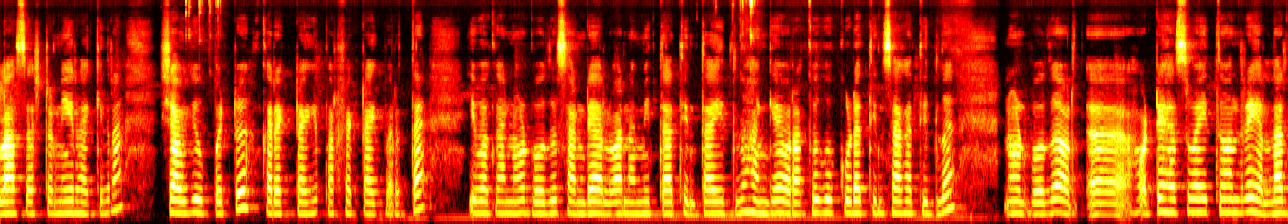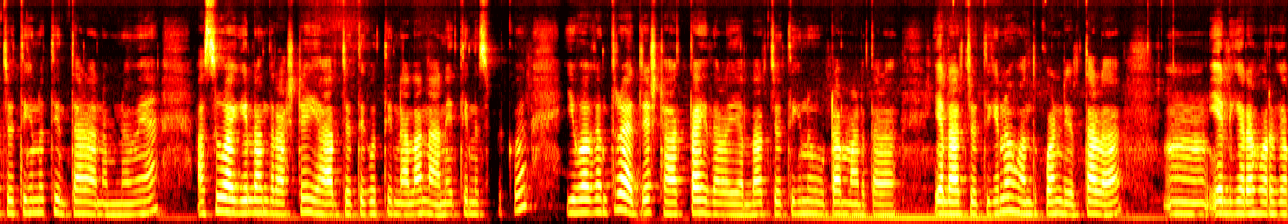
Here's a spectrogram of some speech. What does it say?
ಗ್ಲಾಸ್ ಅಷ್ಟು ನೀರು ಹಾಕಿದ್ರೆ ಶಾವಿಗೆ ಉಪ್ಪಿಟ್ಟು ಕರೆಕ್ಟಾಗಿ ಪರ್ಫೆಕ್ಟಾಗಿ ಬರುತ್ತೆ. ಇವಾಗ ನೋಡ್ಬೋದು ಸಂಡೇ ಅಲ್ವಾ ನಮಿತಾ ತಿಂತಾ ಇದ್ಲು, ಹಾಗೆ ಅವ್ರ ಅಕ್ಕಗೂ ಕೂಡ ತಿನ್ಸಾಕತ್ತಿದ್ಲು. ನೋಡ್ಬೋದು. ಅವ್ರ ಹೊಟ್ಟೆ ಹಸಿವಾಯ್ತು ಅಂದರೆ ಎಲ್ಲರ ಜೊತೆಗೂ ತಿಂತಾಳೆ ನಮ್ಮನವೆ ಹಸುವಾಗಿಲ್ಲ ಅಂದ್ರೆ ಅಷ್ಟೇ ಯಾರ ಜೊತೆಗೂ ತಿನ್ನಲ್ಲ, ನಾನೇ ತಿನ್ನಿಸ್ಬೇಕು. ಇವಾಗಂತೂ ಅಡ್ಜಸ್ಟ್ ಆಗ್ತಾ ಇದ್ದಾಳೆ. ಎಲ್ಲರ ಜೊತೆಗೂ ಊಟ ಮಾಡ್ತಾಳೆ. ಎಲ್ಲರ ಜೊತೆಗೂ ಹೊಂದ್ಕೊಂಡು ಇರ್ತಾಳೆ. ಎಲ್ಲಿಗಾರ ಹೊರಗೆ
